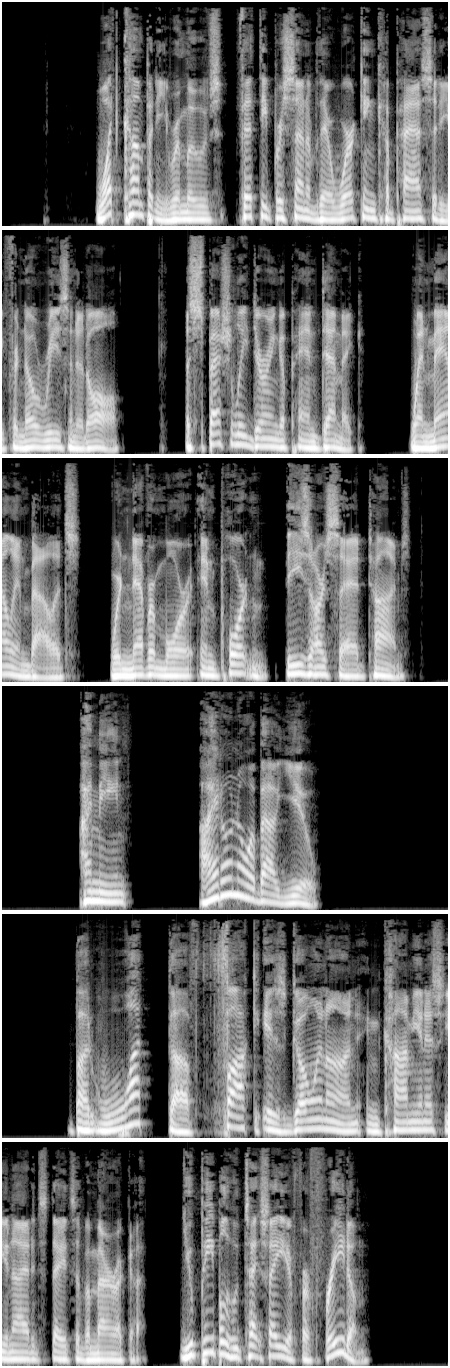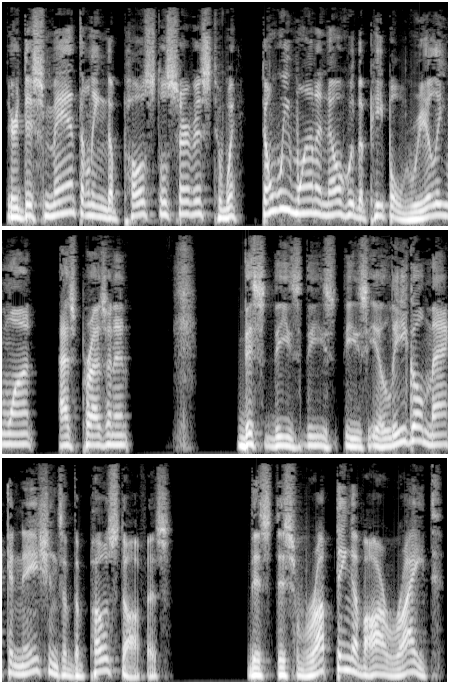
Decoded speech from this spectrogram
What company removes 50% of their working capacity for no reason at all, especially during a pandemic when mail in ballots were never more important? These are sad times. I mean, I don't know about you, but what the fuck is going on in communist United States of America? You people who t- say you're for freedom, they're dismantling the postal service to win. Don't we want to know who the people really want as president? This, these, these, these illegal machinations of the post office, this disrupting of our right.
